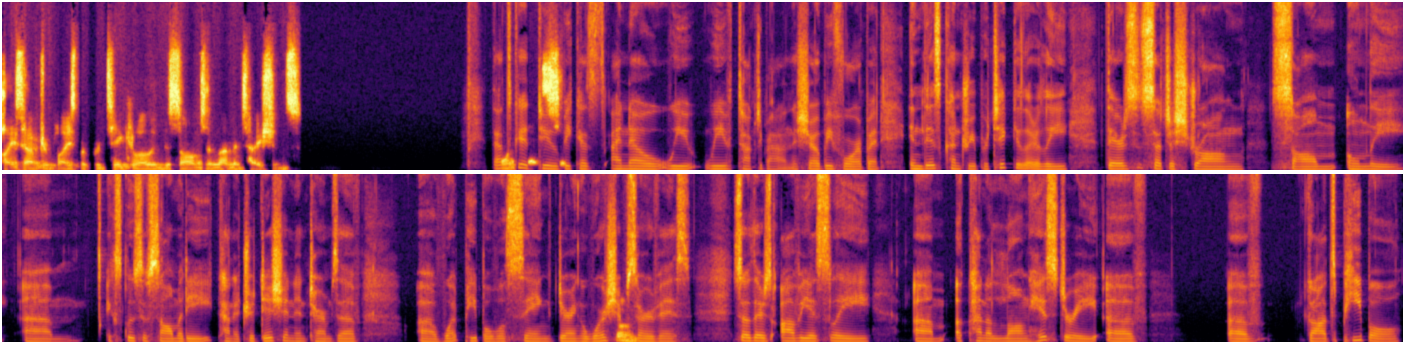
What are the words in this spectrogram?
place after place, but particularly the Psalms and Lamentations. That's good too, because I know we we've talked about on the show before, but in this country particularly, there's such a strong psalm only um, exclusive psalmody kind of tradition in terms of uh, what people will sing during a worship service. So there's obviously um, a kind of long history of of God's people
